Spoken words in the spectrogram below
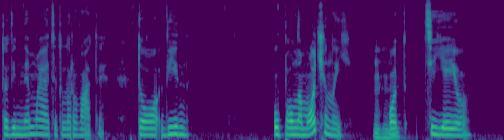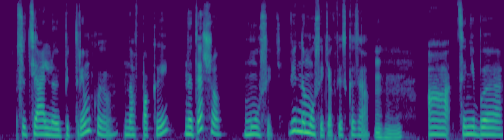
то він не має це толерувати. То він уполномочений Угу. от цією соціальною підтримкою, навпаки, не те, що мусить, він не мусить, як ти сказав, Угу. а це ніби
